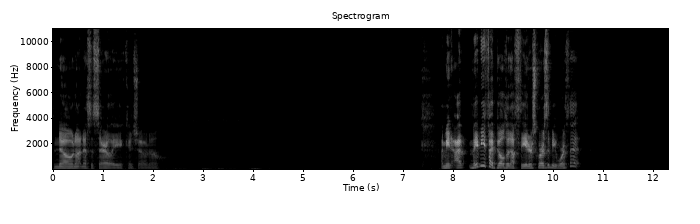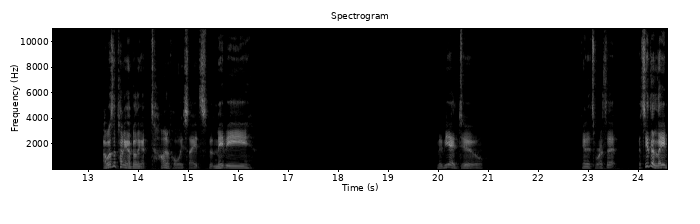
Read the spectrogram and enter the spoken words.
No, not necessarily. Can show no. I mean, I, maybe if I build enough theater squares, it'd be worth it. I wasn't planning on building a ton of holy sites, but maybe... Maybe I do. And it's worth it. It's either late,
